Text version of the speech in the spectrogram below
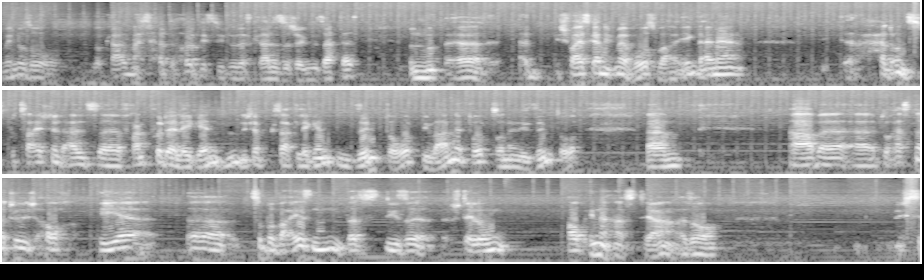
wenn du so Lokalmatador bist, wie du das gerade so schön gesagt hast, und, äh, ich weiß gar nicht mehr, wo es war. Irgendeiner hat uns bezeichnet als äh, Frankfurter Legenden. Ich habe gesagt, Legenden sind tot. Die waren nicht tot, sondern die sind tot. Ähm, aber äh, du hast natürlich auch eher äh, zu beweisen, dass diese Stellung auch inne hast. Ja? Also ich,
